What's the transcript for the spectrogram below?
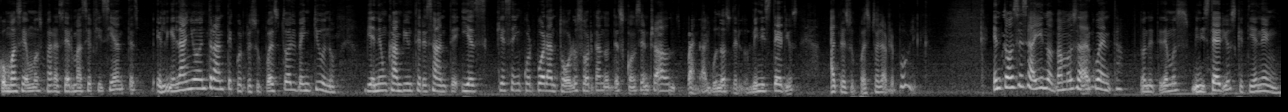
¿Cómo hacemos para ser más eficientes? En el año entrante, con el presupuesto del 21, viene un cambio interesante y es que se incorporan todos los órganos desconcentrados, bueno, algunos de los ministerios, al presupuesto de la República. Entonces ahí nos vamos a dar cuenta, donde tenemos ministerios que tienen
